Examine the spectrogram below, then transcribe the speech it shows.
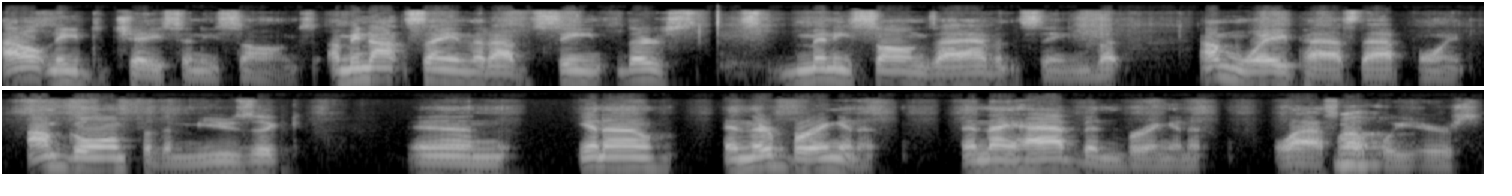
I don't need to chase any songs. I mean not saying that I've seen there's many songs I haven't seen, but I'm way past that point. I'm going for the music and you know, and they're bringing it. And they have been bringing it last Well, couple years.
